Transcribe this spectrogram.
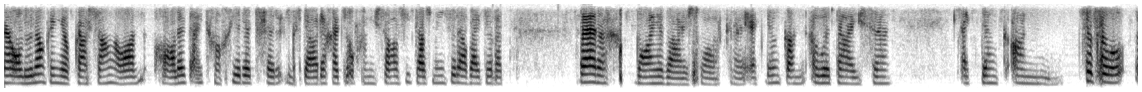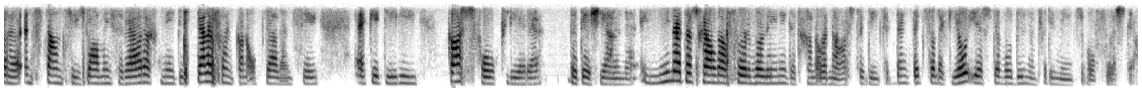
nou al hoe lank in jou kas hang, haal, haal dit uit, gaan gee dit vir liefdadigheidsorganisasies, daar's mense daar buite wat regtig baie baie swaar kry. Ek dink aan ouer huise. Ek dink aan soveel uh, instansies waar mense regtig net die telefoon kan optel en sê ek het hierdie kas vol klere dit is joune. En nie net as geld daarvoor wil hê nie dit gaan oor naaste diens. Ek dink dit sal ek heel eers wil doen en vir die mense wil voorstel.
